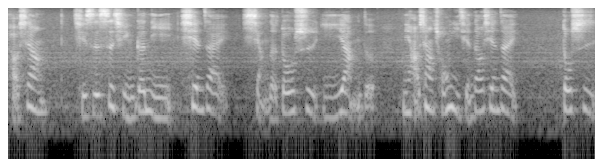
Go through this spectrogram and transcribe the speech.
好像其实事情跟你现在想的都是一样的，你好像从以前到现在都是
